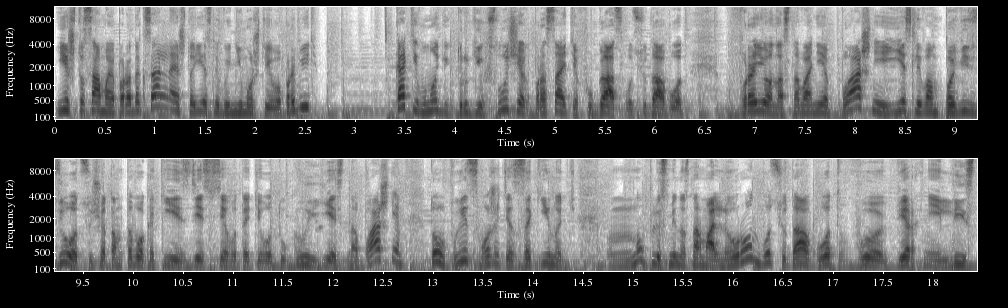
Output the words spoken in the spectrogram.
И что самое парадоксальное, что если вы не можете его пробить, как и в многих других случаях, бросайте фугас вот сюда вот в район основания башни. И если вам повезет, с учетом того, какие здесь все вот эти вот углы есть на башне, то вы сможете закинуть, ну, плюс-минус нормальный урон вот сюда вот в верхний лист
